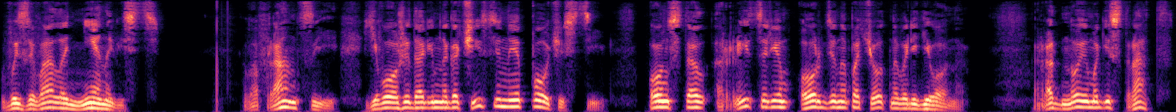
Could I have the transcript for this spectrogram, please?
вызывало ненависть. Во Франции его ожидали многочисленные почести. Он стал рыцарем Ордена Почетного Легиона. Родной магистрат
